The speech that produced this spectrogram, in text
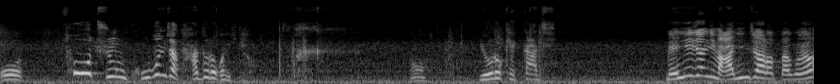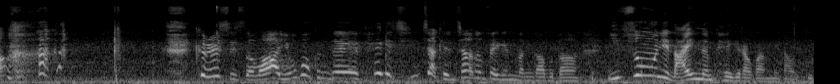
어, 소, 중, 고분자 다 들어가 있대요. 어, 요렇게까지. 매니저님 아닌 줄 알았다고요? 그럴 수 있어. 와, 요거 근데 팩이 진짜 괜찮은 팩인가 보다. 입소문이 나 있는 팩이라고 합니다, 언니들.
